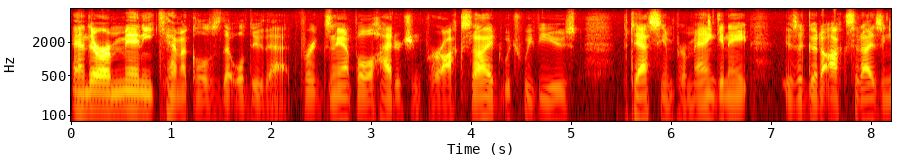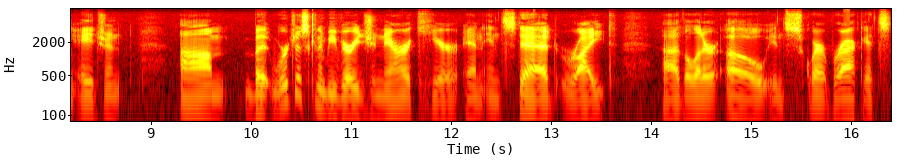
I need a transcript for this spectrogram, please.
And there are many chemicals that will do that. For example, hydrogen peroxide, which we've used, potassium permanganate is a good oxidizing agent. Um, but we're just going to be very generic here and instead write uh, the letter O in square brackets,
